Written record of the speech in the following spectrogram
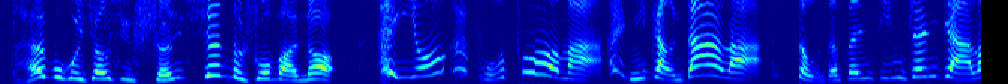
才不会相信神仙的说法呢。哎呦，不错嘛！你长大了，懂得分清真假喽。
